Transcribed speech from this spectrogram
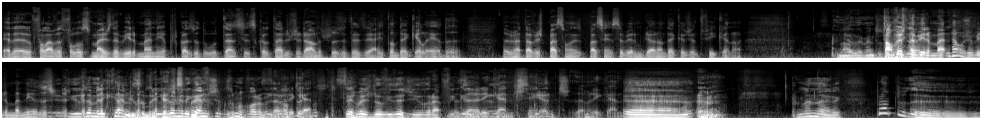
era, falava, falou-se mais da Birmania por causa do OTAN ser secretário-geral, as pessoas até diziam, ah, então onde é que ele é? De, de, talvez passam, passem a saber melhor onde é que a gente fica, não é? Talvez na Birmania, não, os birmaneses. E os americanos. os americanos, os americanos de uma forma os americanos, têm, têm umas dúvidas geográficas. Os americanos, sim. Os americanos. Uh, maneira, pronto, uh,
